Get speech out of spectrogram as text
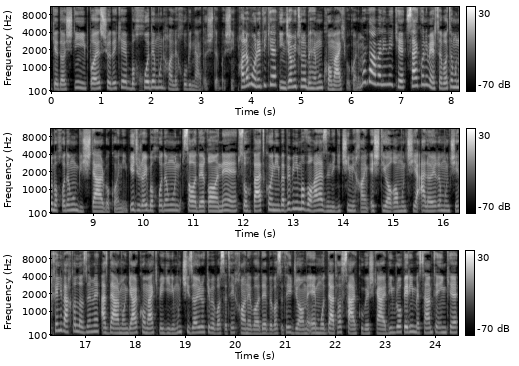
که داشتیم باعث شده که با خودمون حال خوبی نداشته باشیم. حالا موردی که اینجا می‌تونه بهمون کمک بکنه. مورد اول اینه که سعی کنیم ارتباطمون رو با خودمون بیشتر بکنیم. یه جورایی با خودمون صادقانه صحبت کنیم و ببینیم ما واقعا از زندگی چی می‌خوایم؟ اشتیاقامون چیه؟ علایقمون چیه؟ خیلی وقتا لازمه از درمانگر کمک بگیریم. اون چیزایی رو که به واسطه خانواده به واسطه جامعه مدت ها سرکوبش کردیم رو بریم به سمت اینکه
